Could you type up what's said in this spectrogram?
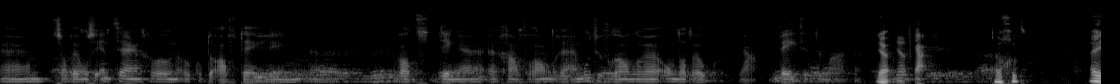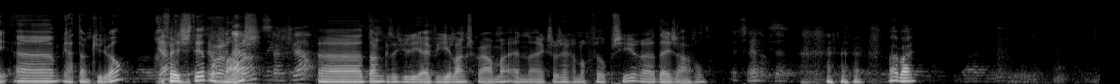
Ehm, het zal bij ons intern gewoon ook op de afdeling eh, wat dingen eh, gaan veranderen en moeten veranderen om dat ook ja, beter te maken. Heel goed. Hey, ehm, ja, dank jullie wel. Ja, Gefeliciteerd nogmaals. bedankt. Dankjewel. Eh dank dat jullie even hier langskwamen. En eh, ik zou zeggen, nog veel plezier deze avond. Hetzelfde. Bye bye.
